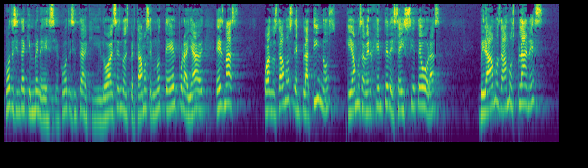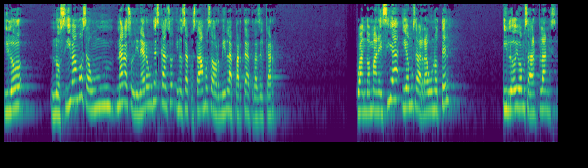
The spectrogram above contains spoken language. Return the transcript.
¿Cómo te sientes aquí en Venecia? ¿Cómo te sientes aquí? Y luego a veces nos despertábamos en un hotel por allá. Es más, cuando estábamos en Platinos, que íbamos a ver gente de 6, 7 horas, mirábamos, dábamos planes y luego nos íbamos a una gasolinera, un descanso, y nos acostábamos a dormir en la parte de atrás del carro. Cuando amanecía, íbamos a agarrar un hotel y luego íbamos a dar planes.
